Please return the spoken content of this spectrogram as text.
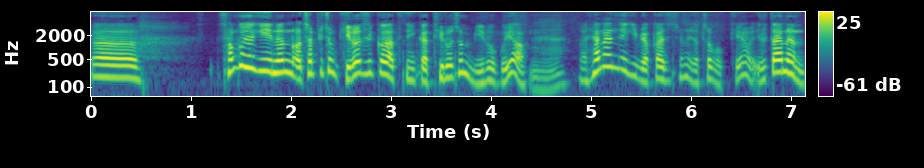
어, 선거 얘기는 어차피 좀 길어질 것 같으니까 뒤로 좀 미루고요. 네. 어, 현안 얘기 몇 가지 좀 여쭤볼게요. 일단은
